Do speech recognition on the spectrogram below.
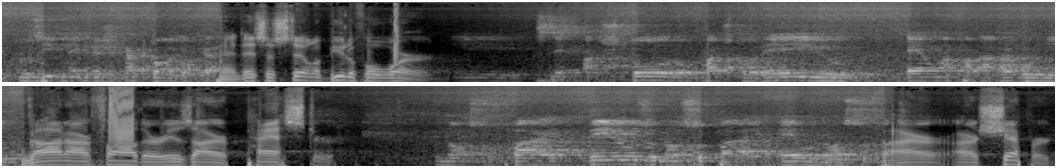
inclusive na Igreja Católica. And this is still a beautiful word. E ser pastor ou pastoreio é uma palavra bonita. God our Father is our pastor, nosso Pai, Deus, o nosso Pai, é o nosso Pai. our, our shepherd.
